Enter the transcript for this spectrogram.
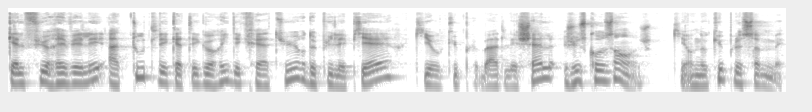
qu'elle fut révélée à toutes les catégories des créatures, depuis les pierres, qui occupent le bas de l'échelle, jusqu'aux anges, qui en occupent le sommet.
